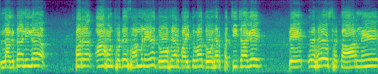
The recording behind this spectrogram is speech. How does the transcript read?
ਲੱਗਦਾ ਨਹੀਂਗਾ ਪਰ ਆ ਹੁਣ ਤੁਹਾਡੇ ਸਾਹਮਣੇ ਆ 2022 ਤੋਂ ਬਾਅਦ 2025 ਚ ਆ ਗਏ। ਤੇ ਉਹ ਸਰਕਾਰ ਨੇ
